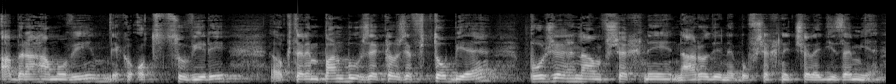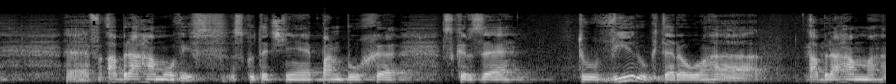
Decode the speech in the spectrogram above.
Abrahamovi jako otcu víry, o kterém pan Bůh řekl, že v tobě požehnám všechny národy nebo všechny čeledi země. V Abrahamovi skutečně pan Bůh skrze tu víru, kterou Abraham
